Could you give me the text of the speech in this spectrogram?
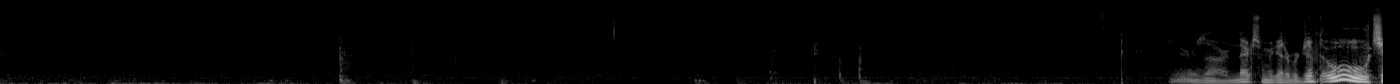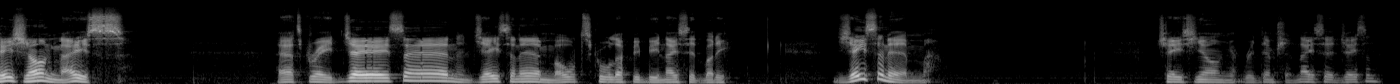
Our next one. We got a redemption. Ooh, Chase Young. Nice. That's great. Jason. Jason M. Old school FBB. Nice hit, buddy. Jason M. Chase Young. Redemption. Nice hit, Jason.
